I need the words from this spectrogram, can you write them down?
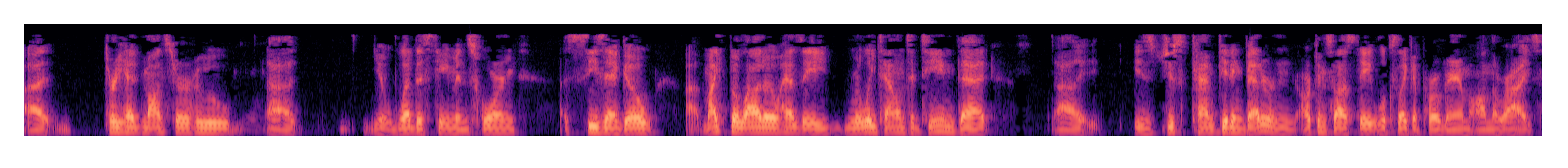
uh, three-head monster who, uh, you know, led this team in scoring a season ago. Uh, Mike Balado has a really talented team that uh, is just kind of getting better, and Arkansas State looks like a program on the rise.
